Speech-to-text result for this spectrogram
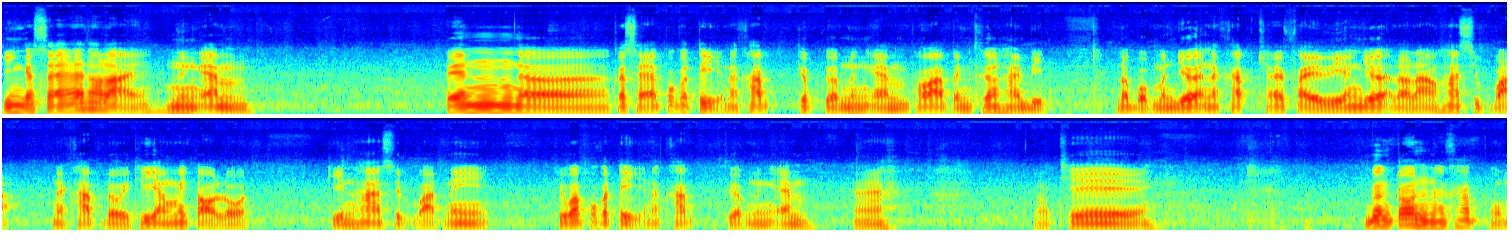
กินกระแสเท่าไหร่ 1 แอมป์เป็นกระแสปกตินะครับ เกือบเกือบ1แอมป์เพราะว่าเป็นเครื่องไฮบริดระบบมันเยอะนะครับ ใช้ไฟเลี้ยงเยอะราวๆ50 วัตต์นะครับ โดยที่ยังไม่ต่อโหลด กิน 50 วัตต์นี่ ถือว่าปกตินะครับ เกือบ 1 แอมป์นะโอเค เบื้องต้นนะครับ ผม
